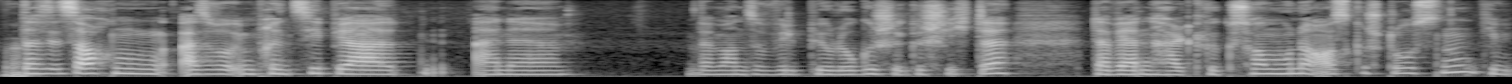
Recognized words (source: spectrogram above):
Das ist auch ein, also im Prinzip ja eine wenn man so will, biologische Geschichte. Da werden halt Glückshormone ausgestoßen, die,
